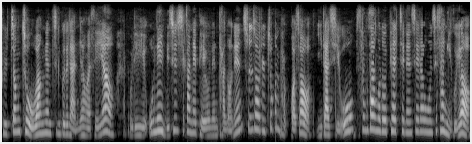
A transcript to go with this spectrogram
불정초 5학년 친구들 안녕하세요. 우리 오늘 미술 시간에 배우는 단어는 순서를 조금 바꿔서 2-5 상상으로 펼치는 새로운 세상이고요.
